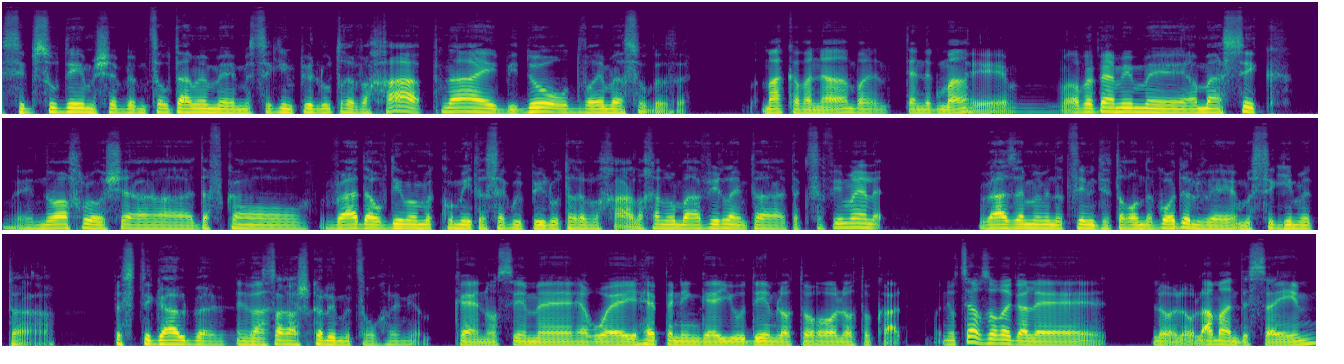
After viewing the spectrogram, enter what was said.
סבסודים שבאמצעותם הם משיגים פעילות רווחה, פנאי, בידור, דברים מהסוג הזה. מה הכוונה? בוא ניתן דוגמה. הרבה פעמים המעסיק, נוח לו שדווקא ועד העובדים המקומי יתעסק בפעילות הרווחה, לכן הוא מעביר להם את הכספים האלה, ואז הם מנצלים את יתרון הגודל ומשיגים את ה... פסטיגל בעשרה שקלים לצורך העניין. כן, עושים אה, אירועי הפנינג אה, יהודים לאותו, לאותו קהל. אני רוצה לחזור רגע ל... לא, לעולם ההנדסאים.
